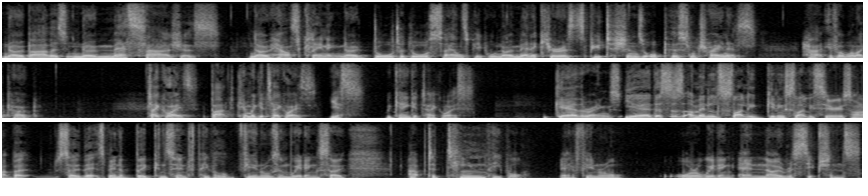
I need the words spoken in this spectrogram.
No barbers, no massages, no house cleaning, no door to door salespeople, no manicurists, beauticians, or personal trainers. However, will I cope? Takeaways, but can we get takeaways? Yes, we can get takeaways. Gatherings. Yeah, this is, I mean, slightly getting slightly serious on it, but so that's been a big concern for people, funerals and weddings. So up to 10 people at a funeral or a wedding and no receptions.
